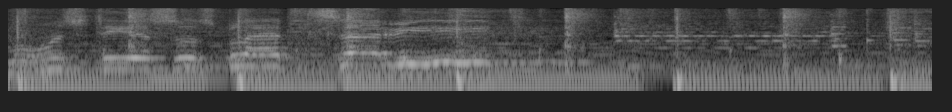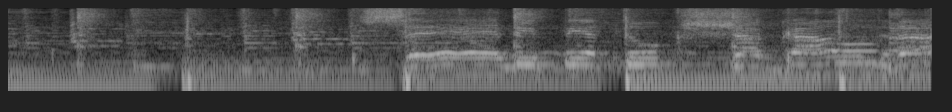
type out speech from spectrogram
mosties uz pleca rīt. Sēdi pie tukša galda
